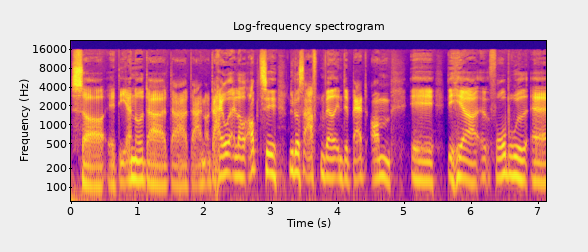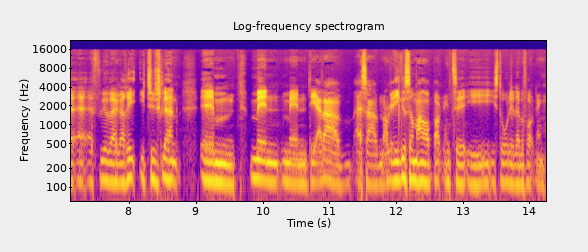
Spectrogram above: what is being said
Så øh, det er noget, der, der, der er noget. Der har jo allerede op til nytårsaften været en debat om øh, det her øh, forbud af, af, af fyrværkeri i Tyskland. øh, men, men det er der altså nok ikke så meget opbakning til i, i store dele af befolkningen.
